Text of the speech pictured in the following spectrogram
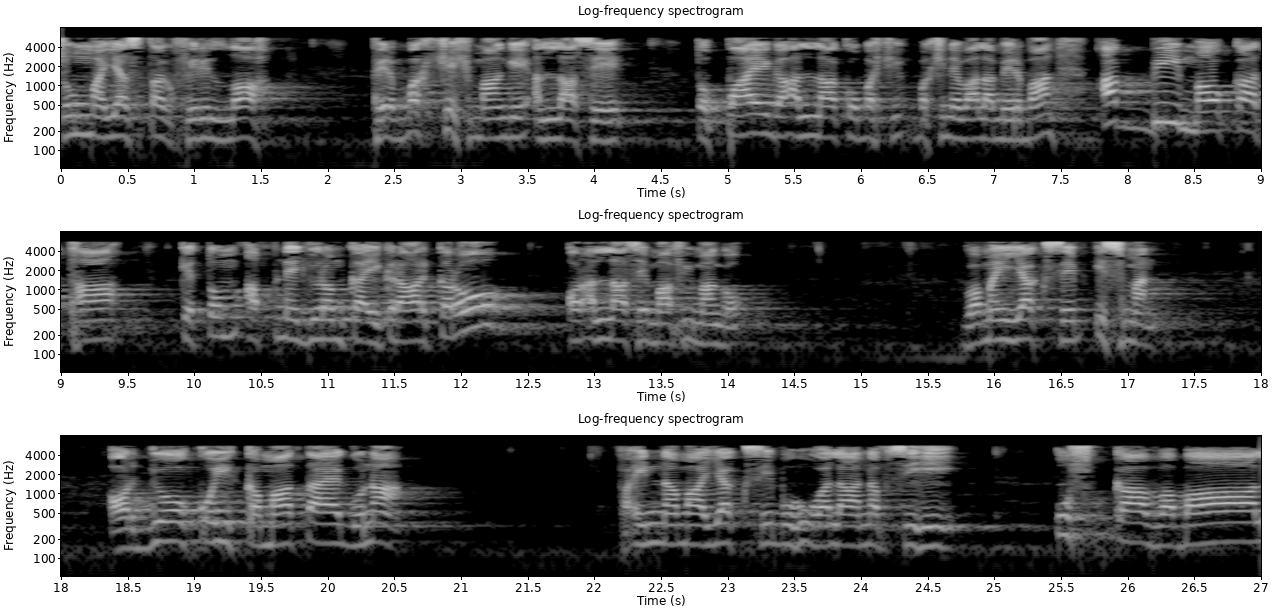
سما یس تک فر اللہ، پھر بخشش مانگے اللہ سے، تو پائے گا اللہ کو بخشنے والا مہربان۔ اب بھی موقع تھا کہ تم اپنے جرم کا اقرار کرو اور اللہ سے معافی مانگو۔ وہ میں یک سے اسمن اور جو کوئی کماتا ہے گنا فنما یک سب نفسی ہی اس کا وبال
